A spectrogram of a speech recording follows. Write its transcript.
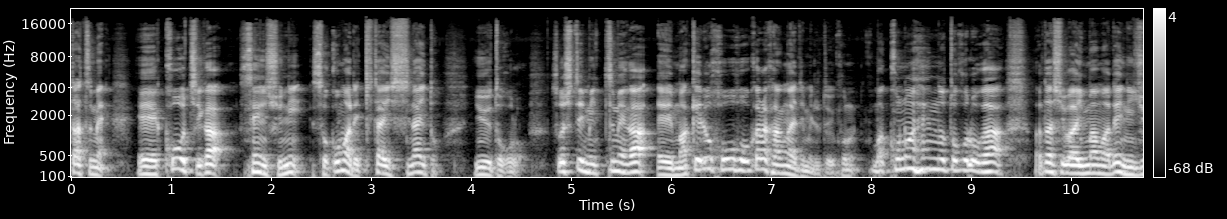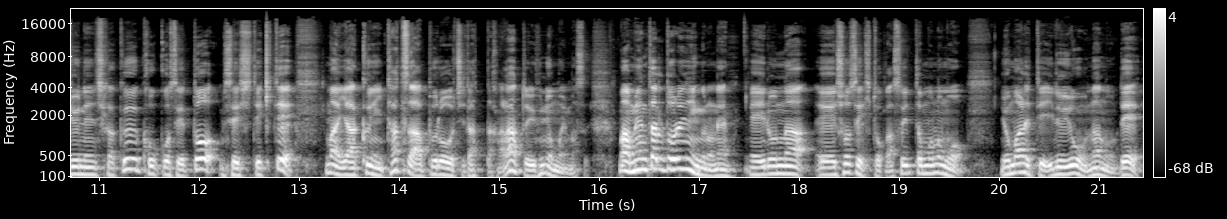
2つ目、えー、コーチが選手にそこまで期待しないというところ。そして3つ目が、えー、負ける方法から考えてみるというこの,、まあ、この辺のところが私は今まで20年近く高校生と接してきて、まあ、役に立つアプローチだったかなというふうに思います、まあ、メンタルトレーニングのね、えー、いろんな、えー、書籍とかそういったものも読まれているようなので、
